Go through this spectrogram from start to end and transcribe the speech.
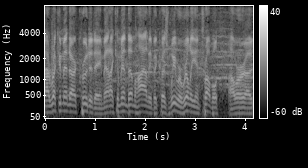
I recommend our crew today, man. I commend them highly because we were really in trouble. Our uh,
